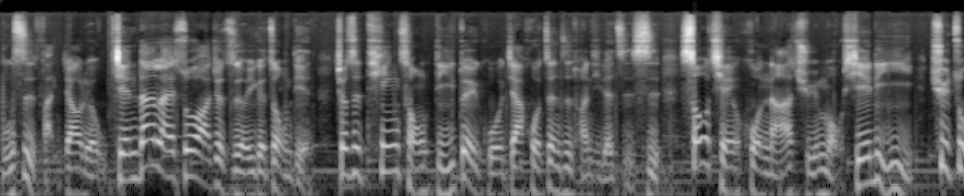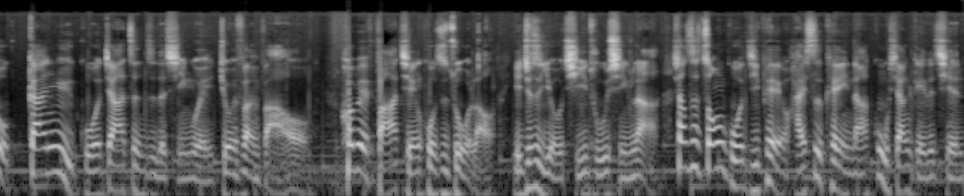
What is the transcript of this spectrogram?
不是反交流。简单来说啊，就只有一个重点，就是听从敌对国家或政治团体的指示，收钱或拿取某些利益去做干预国家政治的行为，就会犯法哦，会被罚钱或是坐牢，也就是有期徒刑啦。像是中国籍配偶还是可以拿故乡。给的钱，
